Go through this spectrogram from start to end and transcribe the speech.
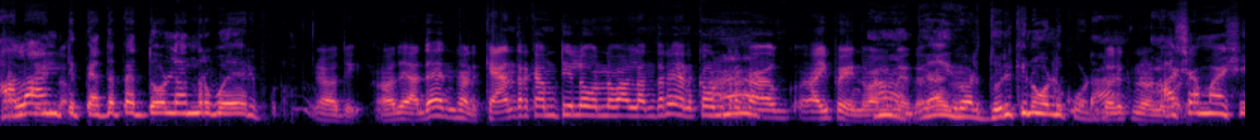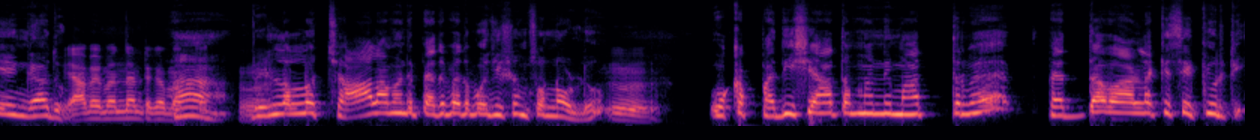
అలాంటి పెద్ద పెద్ద వాళ్ళు అందరూ పోయారు ఇప్పుడు. అది అదే అదే అంటున్నాను. కేంద్ర కమిటీలో ఉన్న వాళ్ళందరూ ఎన్కౌంటర్ అయిపోయింది వాళ్ళ మీద. దొరికిన వాళ్ళు కూడా దొరికిన వాళ్ళు కూడా. ఆషామాషి ఏం కాదు. యాభై మంది మొత్తం. వీళ్ళల్లో చాలా మంది పెద్ద పెద్ద పొజిషన్స్ ఉన్నోళ్ళు. ఒక పది శాతం మంది మాత్రమే పెద్ద వాళ్ళకి సెక్యూరిటీ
